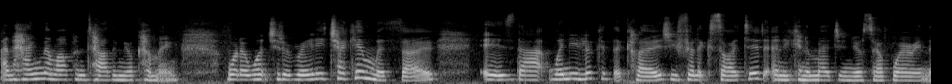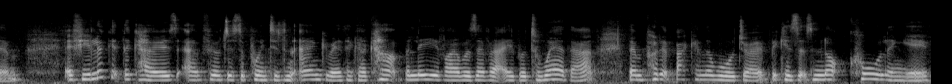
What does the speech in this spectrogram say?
and hang them up and tell them you're coming. What I want you to really check in with though is that when you look at the clothes you feel excited and you can imagine yourself wearing them. If you look at the clothes and feel disappointed and angry and think I can't believe I was ever able to wear that then put it back in the wardrobe because it's not calling you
